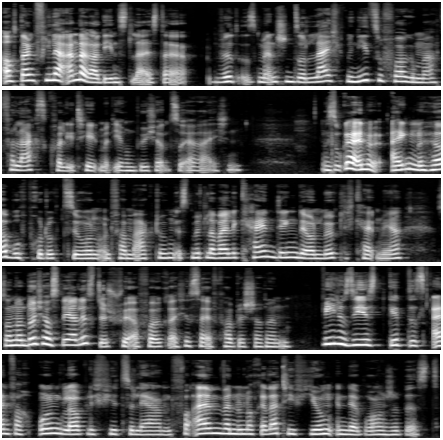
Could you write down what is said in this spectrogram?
Auch dank vieler anderer Dienstleister wird es Menschen so leicht wie nie zuvor gemacht, Verlagsqualität mit ihren Büchern zu erreichen. Sogar eine eigene Hörbuchproduktion und Vermarktung ist mittlerweile kein Ding der Unmöglichkeit mehr, sondern durchaus realistisch für erfolgreiche Self-Publisherinnen. Wie du siehst, gibt es einfach unglaublich viel zu lernen, vor allem wenn du noch relativ jung in der Branche bist.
